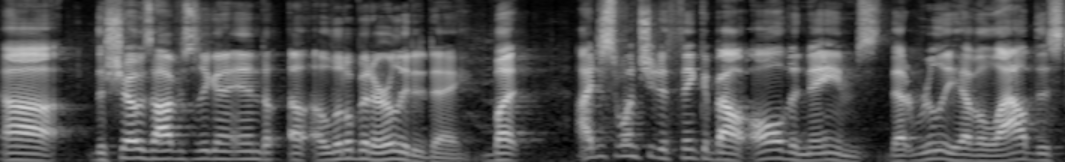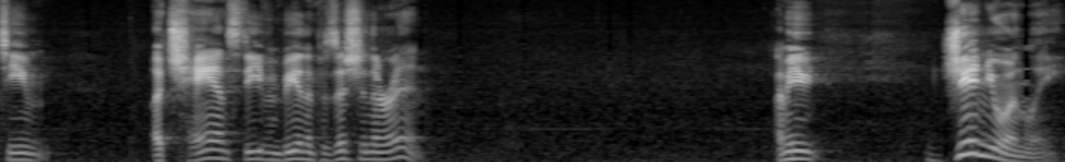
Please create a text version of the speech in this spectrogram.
Uh, the show's obviously going to end a, a little bit early today, but I just want you to think about all the names that really have allowed this team a chance to even be in the position they're in. I mean, genuinely,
